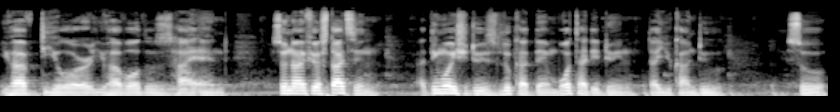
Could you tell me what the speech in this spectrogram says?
you have Dior, you have all those high end. So now if you're starting, I think what you should do is look at them. What are they doing that you can do? So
